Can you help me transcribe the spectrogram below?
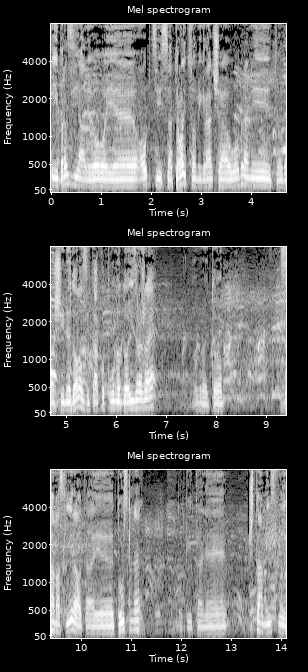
i brzi, ali u ovoj e, opciji sa trojcom igrača u obrani to baš i ne dolazi tako puno do izražaja. Dobro je to zamaskirao taj e, Turskan. Pitanje je šta misli,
